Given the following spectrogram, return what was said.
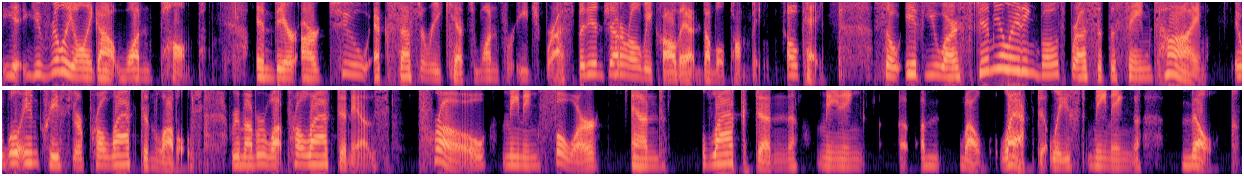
You've really only got one pump, and there are two accessory kits, one for each breast. But in general, we call that double pumping. Okay, so if you are stimulating both breasts at the same time, it will increase your prolactin levels. Remember what prolactin is pro meaning for, and lactin meaning, uh, um, well, lact at least, meaning milk.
